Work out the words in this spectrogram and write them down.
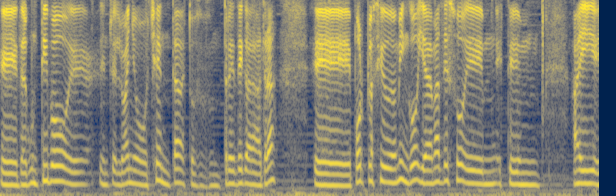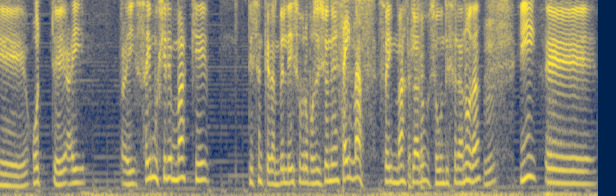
de algún tipo entre los años 80, estos son tres décadas atrás, por Plácido Domingo y además de eso este, hay, hay, hay seis mujeres más que dicen que también le hizo proposiciones. Seis más. Seis más, claro, según dice la nota. Mm. Y eh,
